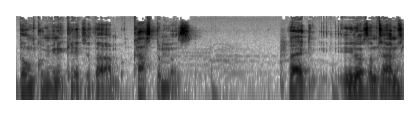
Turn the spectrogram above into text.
don't communicate with their customers. Like you know, sometimes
